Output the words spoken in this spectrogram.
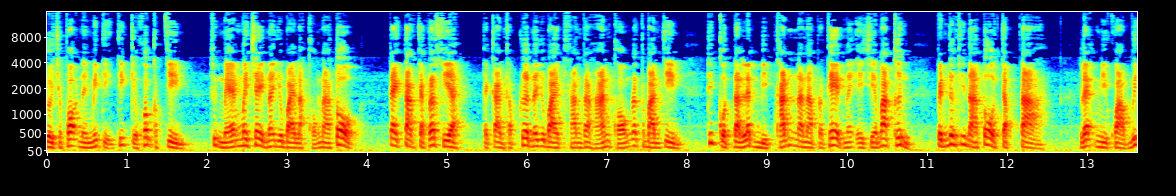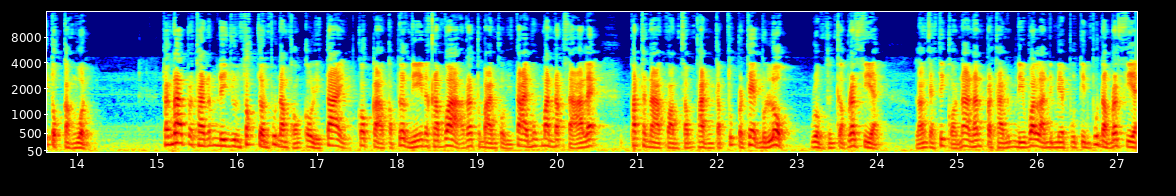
โดยเฉพาะในมิติที่เกี่ยวข้องกับจีน ซึ่งแม้ไม่ใช่นโยบายหลักของนาโต้แตกต่างจากรัสเซีย แต่การขับเคลื่อนนโยบายทางทหารของรัฐบาลจีน ที่กดดันและบีบคั้นนานาประเทศในเอเชียมากขึ้น เป็นเรื่องที่นาโต้จับตา และมีความวิตกกังวลทางด้านประธานาธิบดียุนซอกจอนผู้นำของเกาหลีใต้ก็กล่าวกับเรื่องนี้นะครับว่ารัฐบาลเกาหลีใต้มุ่งมั่นรักษาและพัฒนาความสัมพันธ์กับทุกประเทศบนโลก รวมถึงกับรัสเซีย หลังจากที่ก่อนหน้านั้นประธานาธิบดีวลาดิเมียร์ปูตินผู้นำรัสเซีย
